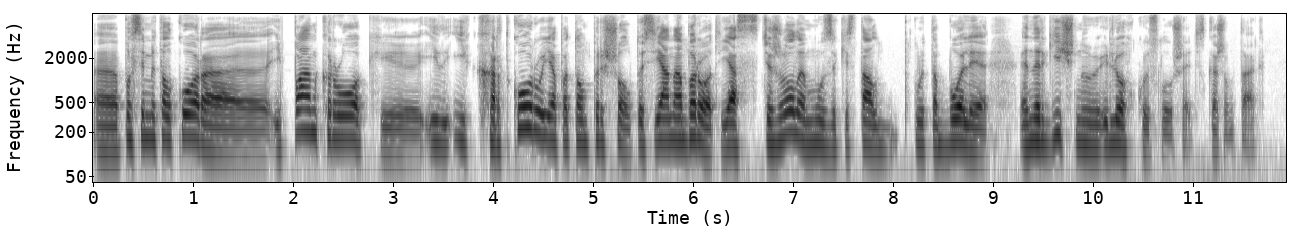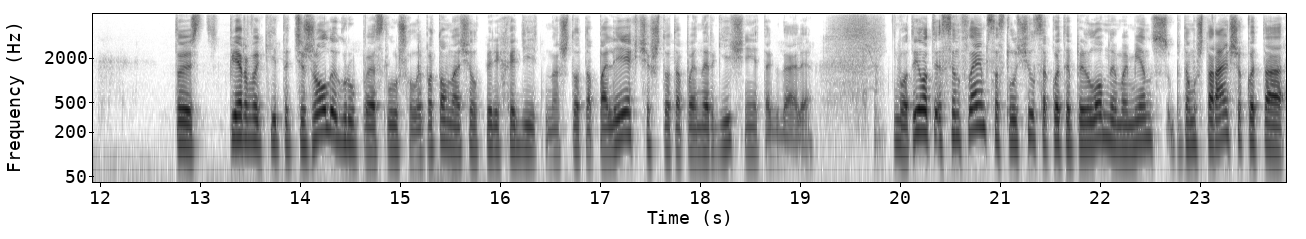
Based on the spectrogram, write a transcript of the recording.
Э, После металкора э, и панк-рок, и, и, и к хардкору я потом пришел. То есть я наоборот, я с тяжелой музыки стал какую-то более энергичную и легкую слушать, скажем так. То есть первые какие-то тяжелые группы я слушал, и потом начал переходить на что-то полегче, что-то поэнергичнее и так далее. Вот. И вот с In Flames случился какой-то переломный момент, потому что раньше какой-то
